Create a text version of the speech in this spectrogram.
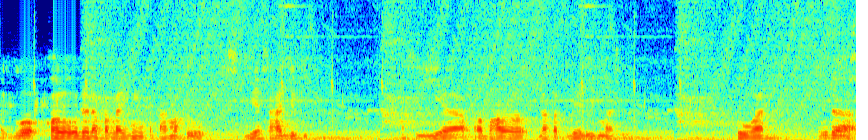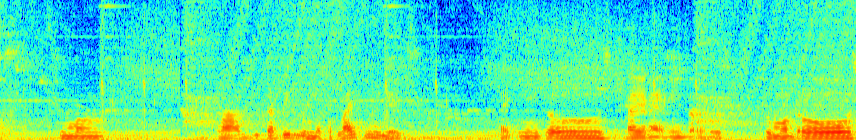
Gue kalau udah dapat lightning pertama tuh biasa aja gitu. Pasti ya bakal dapat B5 sih. Tuh kan udah cuma lagi tapi belum dapat lightning guys. Lightning terus kayak lightning terus. Summon terus.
